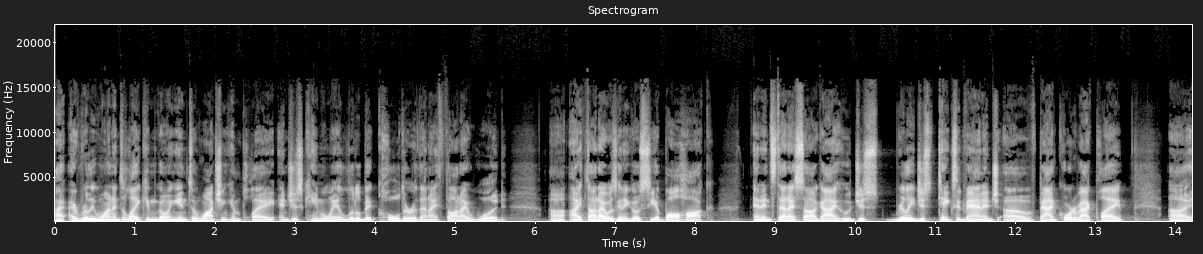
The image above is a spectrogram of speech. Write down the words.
I, I really wanted to like him going into watching him play and just came away a little bit colder than I thought I would. Uh, I thought I was going to go see a ball hawk, and instead I saw a guy who just really just takes advantage of bad quarterback play. Uh,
